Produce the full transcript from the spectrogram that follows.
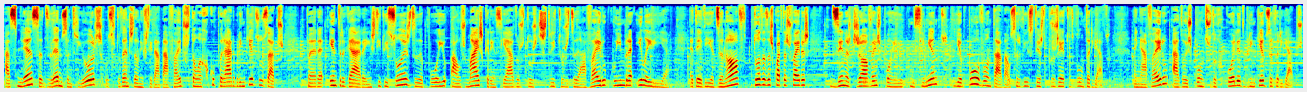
À semelhança de anos anteriores, os estudantes da Universidade de Aveiro estão a recuperar brinquedos usados para entregar a instituições de apoio aos mais carenciados dos distritos de Aveiro, Coimbra e Leiria. Até dia 19, todas as quartas-feiras, dezenas de jovens põem o conhecimento e a boa vontade ao serviço deste projeto de voluntariado. Em Aveiro, há dois pontos de recolha de brinquedos avariados:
